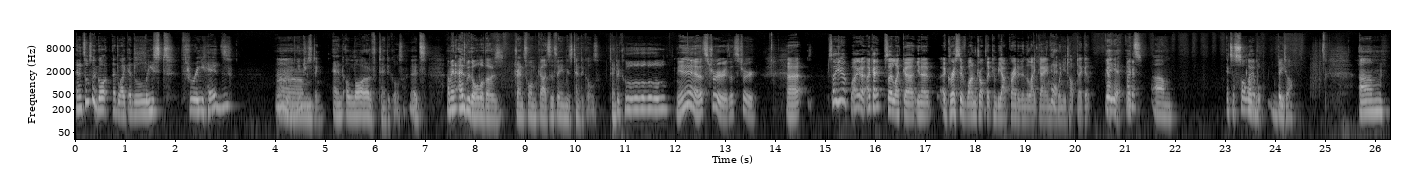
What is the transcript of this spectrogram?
and it's also got at like at least three heads. Hmm, interesting. and a lot of tentacles. It's I mean, as with all of those transform cards, the theme is tentacles. Tentacle. Yeah, that's true. That's true. Uh, so yeah, I- okay. So like uh, you know, aggressive one drop that can be upgraded in the late game Yeah. or when you top deck it. Yeah, yeah. okay. It's um, it's a solid Playable. beater. Um,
